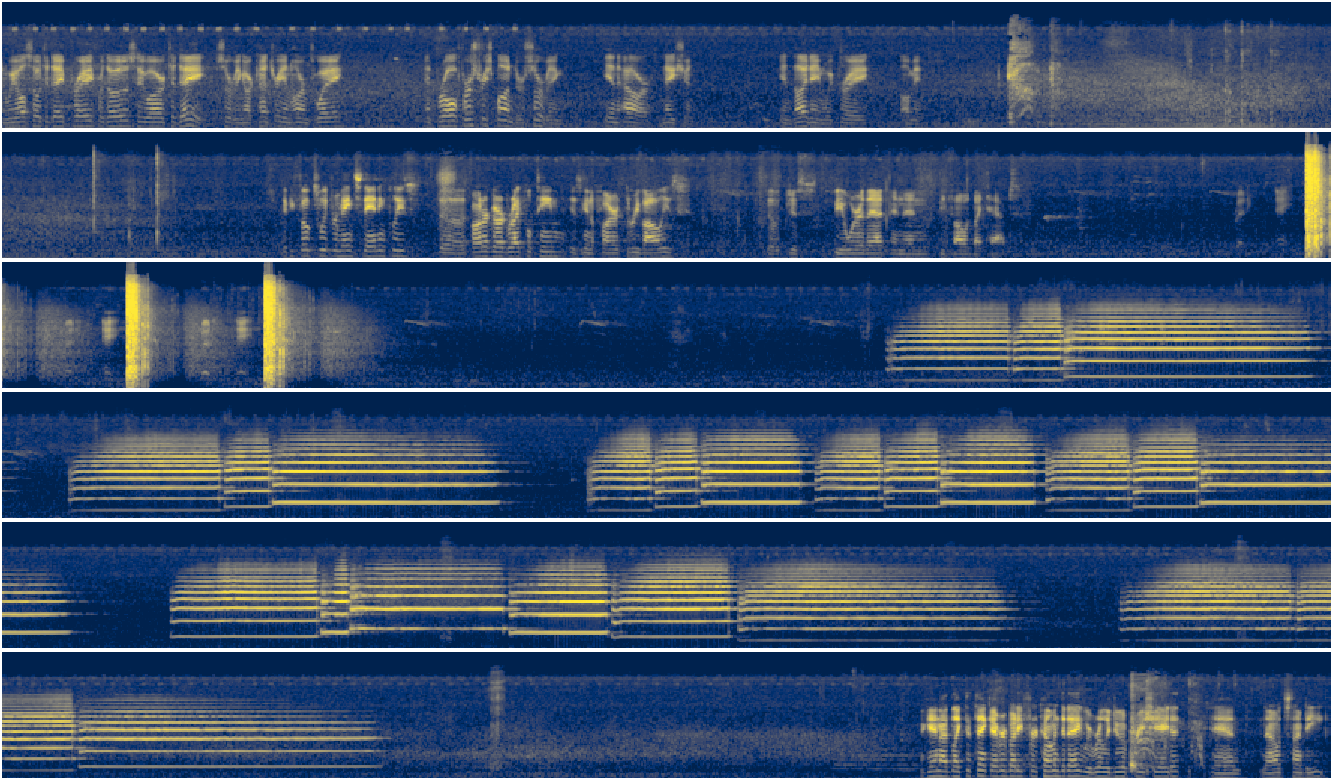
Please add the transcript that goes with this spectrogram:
And we also today pray for those who are today serving our country in harm's way, and for all first responders serving in our nation. In thy name we pray. Amen. If you folks would remain standing, please. The Honor Guard rifle team is going to fire three volleys. So just be aware of that and then be followed by taps. Ready, aim. Ready, aim. Ready, aim. Again, I'd like to thank everybody for coming today. We really do appreciate it. And now it's time to eat.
